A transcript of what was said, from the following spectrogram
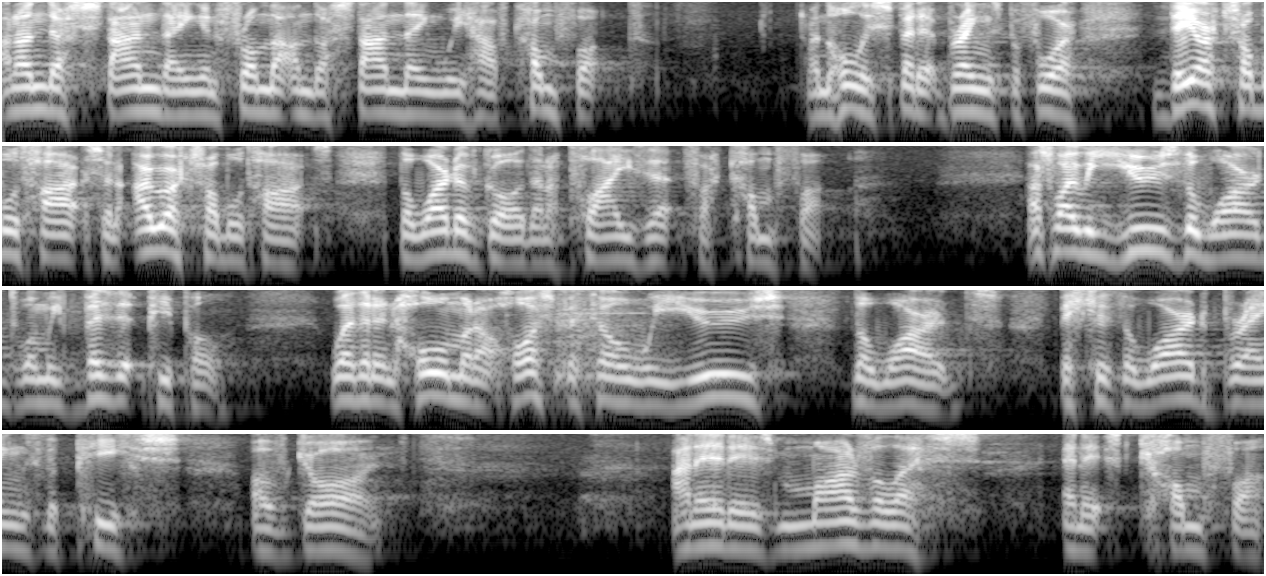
an understanding, and from that understanding, we have comfort. And the Holy Spirit brings before their troubled hearts and our troubled hearts the Word of God and applies it for comfort. That's why we use the Word when we visit people. Whether in home or at hospital, we use the Word because the Word brings the peace of God. And it is marvelous in its comfort.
